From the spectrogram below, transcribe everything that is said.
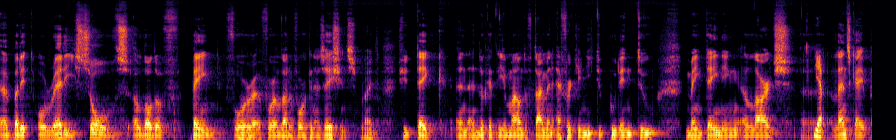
uh, but it already solves a lot of pain for uh, for a lot of organizations, right? If you take and, and look at the amount of time and effort you need to put into maintaining a large uh, Yep. landscape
